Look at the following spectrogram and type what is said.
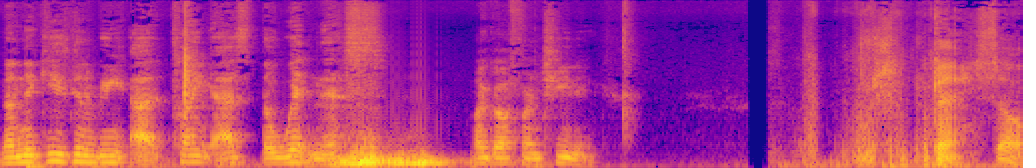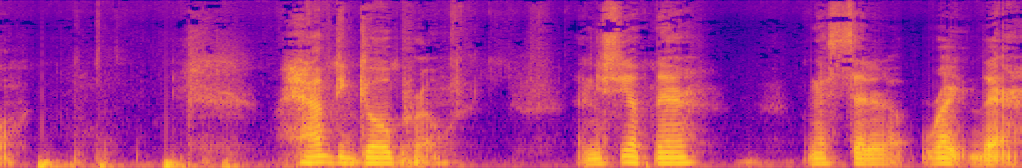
Now Nikki's gonna be uh, playing as the witness, my girlfriend cheating. Okay, so I have the GoPro, and you see up there, I'm gonna set it up right there.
